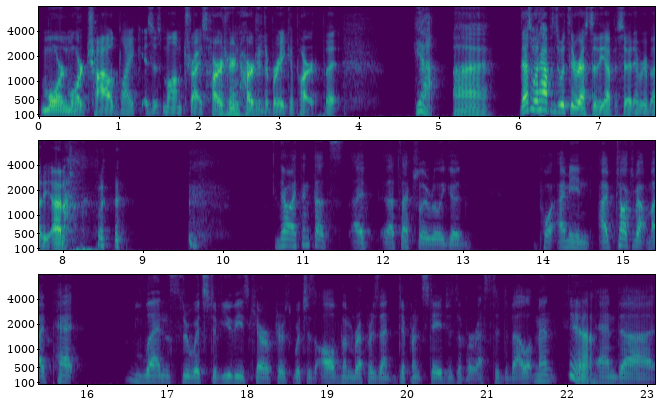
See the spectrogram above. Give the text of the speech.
more and more childlike as his mom tries harder and harder to break apart. But yeah, uh, that's what happens with the rest of the episode, everybody. I don't. No, I think that's I that's actually a really good point. I mean, I've talked about my pet lens through which to view these characters, which is all of them represent different stages of arrested development. yeah. And uh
